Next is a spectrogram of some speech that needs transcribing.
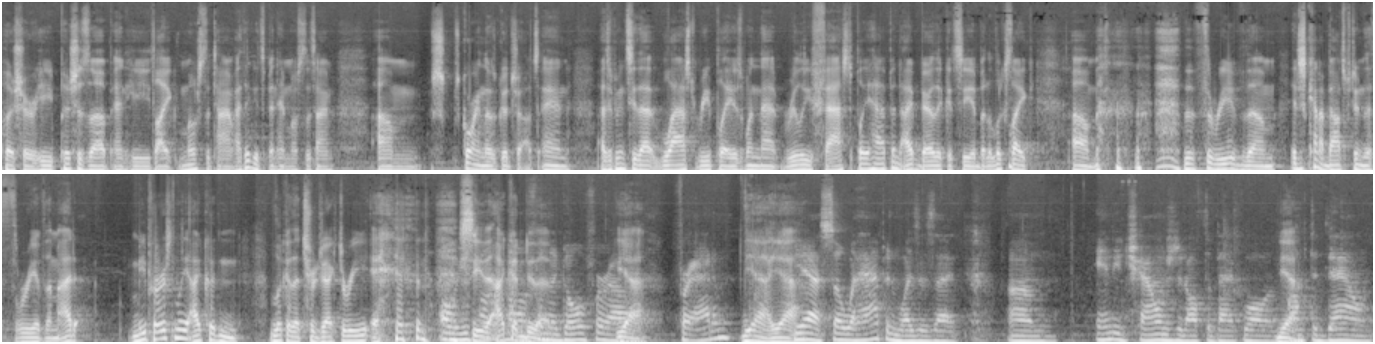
pusher. He pushes up and he like most of the time. I think it's been him most of the time, um, scoring those good shots. And as we can see, that last replay is when that really fast play happened. I barely could see it, but it looks like um, the three of them. It just kind of bounced between the three of them. I, me personally, I couldn't look at the trajectory and Oh, see that. I couldn't do that. The goal for uh, Yeah. for Adam. Yeah, yeah, Yeah. So what happened was is that um, Andy challenged it off the back wall and Yeah. bumped it down,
